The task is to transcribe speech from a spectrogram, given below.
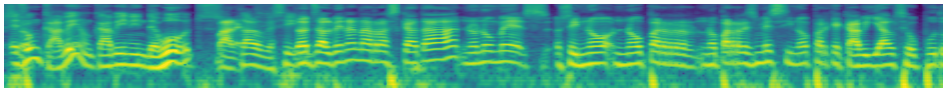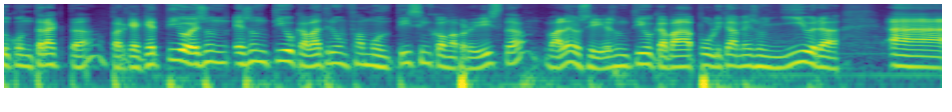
És un cabin, un cabin in the woods. Vale. Claro que sí. Doncs el venen a rescatar no només, o sigui, no, no, per, no per res més, sinó perquè acabia el seu puto contracte, perquè aquest tio és un, és un tio que va triomfar moltíssim com a periodista, vale? o sigui, és un tio que va publicar més un llibre eh,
